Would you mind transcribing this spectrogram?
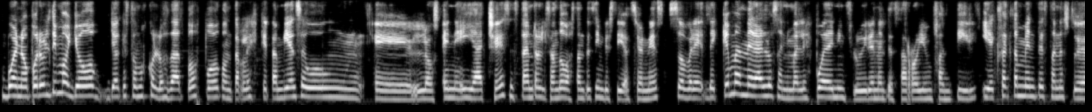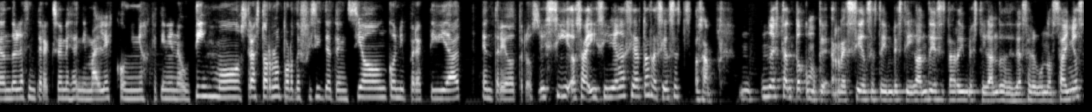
Bueno, por último, yo, ya que estamos con los datos, puedo contarles que también según eh, los NIH se están realizando bastantes investigaciones sobre de qué manera los animales pueden influir en el desarrollo infantil y exactamente están estudiando las interacciones de animales con niños que tienen autismo, trastorno por déficit de atención, con hiperactividad, entre otros. Sí, o sea, y si bien es cierto, recién se, o sea, no es tanto como que recién se está investigando y se está reinvestigando desde hace algunos años,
